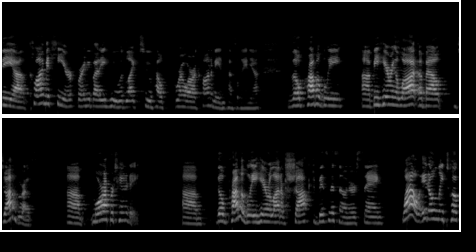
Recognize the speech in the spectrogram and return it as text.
the uh, climate here for anybody who would like to help grow our economy in Pennsylvania, they'll probably uh, be hearing a lot about job growth, uh, more opportunity. Um, they'll probably hear a lot of shocked business owners saying, wow, it only took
